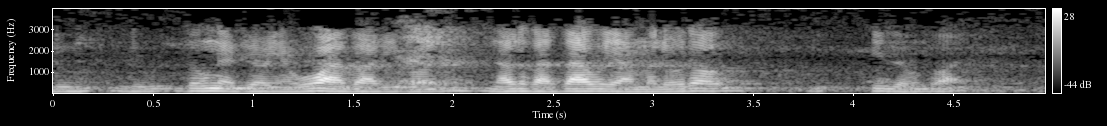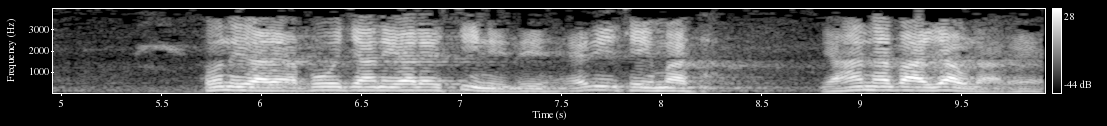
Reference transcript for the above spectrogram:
လူလူသုံးနဲ့ပြောရင်ဝါသွားပြီပေါ့နောက်တစ်ခါစားဝရမလို့တော့ပြည့်စုံသွားဆုံးနေရတဲ့အပိုးကြံနေရလည်းရှိနေသေးအဲ့ဒီအချိန်မှာယဟနာပရောက်လာတယ်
